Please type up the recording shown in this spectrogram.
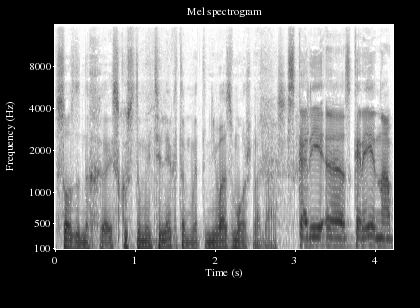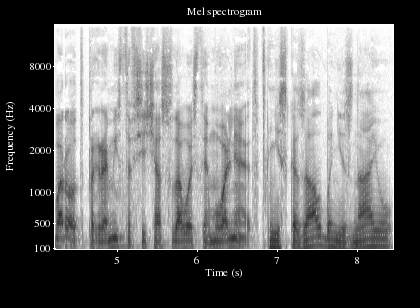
созданных искусственным интеллектом, это невозможно. Да. Скорее, э, скорее наоборот, программистов сейчас с удовольствием увольняют. Не сказал бы, не знаю.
